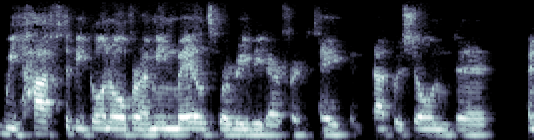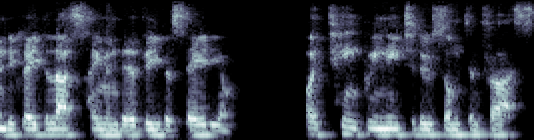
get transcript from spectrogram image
we have to be gone over. I mean, Wales were really there for the taking. That was shown the, when they played the last time in the Aviva Stadium. I think we need to do something fast.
